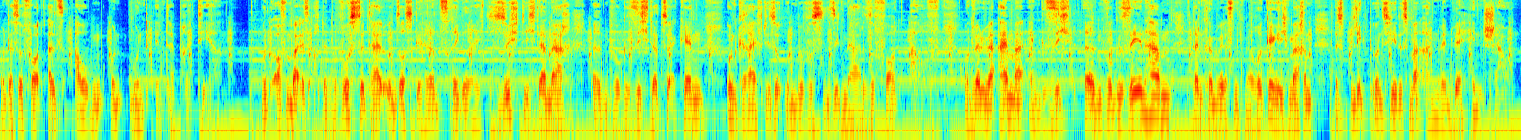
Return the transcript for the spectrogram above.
und das sofort als Augen und Mund interpretieren. Und offenbar ist auch der bewusste Teil unseres Gehirns regelrecht süchtig danach, irgendwo Gesichter zu erkennen und greift diese unbewussten Signale sofort auf. Und wenn wir einmal ein Gesicht irgendwo gesehen haben, dann können wir das nicht mehr rückgängig machen. Es blickt uns jedes Mal an, wenn wir hinschauen.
